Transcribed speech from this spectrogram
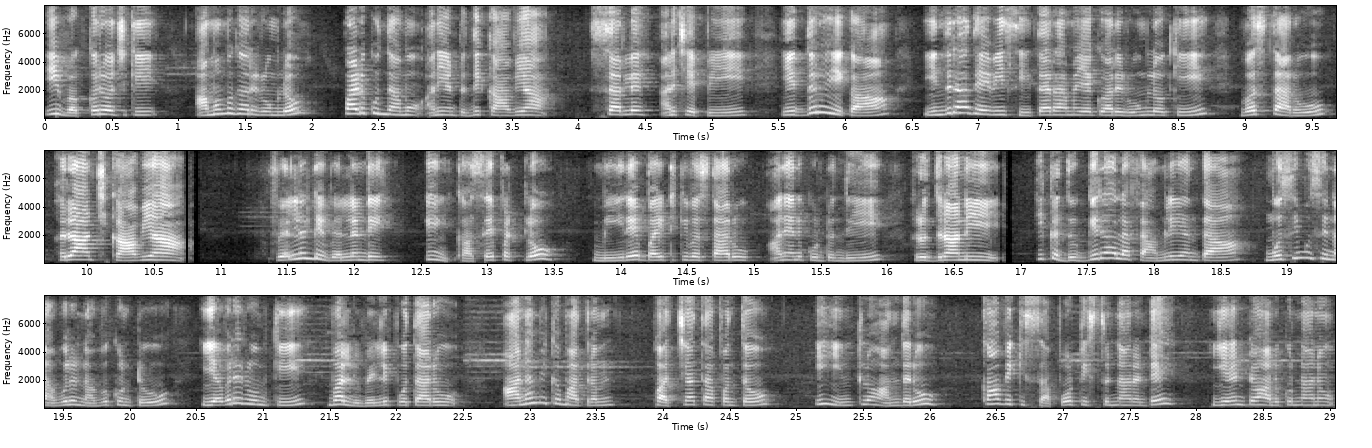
ఈ ఒక్కరోజుకి అమ్మమ్మగారి రూమ్లో పడుకుందాము అని అంటుంది కావ్య. సర్లే అని చెప్పి ఇద్దరూ ఇక ఇందిరాదేవి సీతారామయ్య గారి రూమ్లోకి వస్తారు రాజ్ కావ్య. వెళ్ళండి వెళ్ళండి. ఇంకాసేపట్లో మీరే బయటికి వస్తారు అని అనుకుంటుంది రుద్రాణి. ఇక దుగ్గిరాల ఫ్యామిలీ అంతా ముసిముసి నవ్వులు నవ్వుకుంటూ ఎవరి రూమ్కి వాళ్ళు వెళ్ళిపోతారు. అనామిక మాత్రం పశ్చాత్తాపంతో ఈ ఇంట్లో అందరూ కావ్యకి సపోర్ట్ ఇస్తున్నారంటే ఏంటో అనుకున్నాను.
